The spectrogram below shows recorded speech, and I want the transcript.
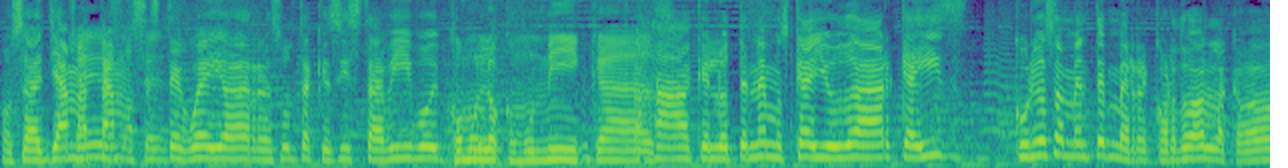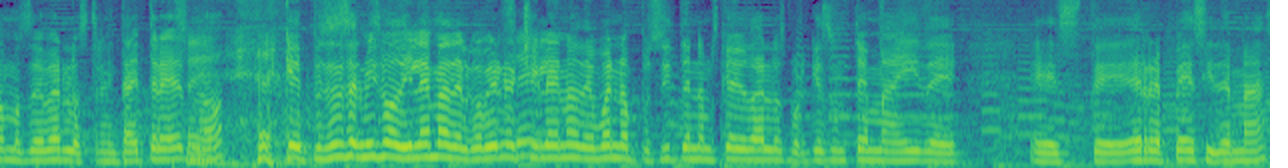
o sea, ya Sí, matamos sí, a este güey, ahora resulta que sí está vivo y ¿Cómo lo comunicas? Ajá, que lo tenemos que ayudar, que ahí curiosamente me recordó lo acabábamos de ver los 33, Sí. ¿no? Que pues es el mismo dilema del gobierno Sí. chileno de bueno, pues sí tenemos que ayudarlos porque es un tema ahí de este RPs y demás.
